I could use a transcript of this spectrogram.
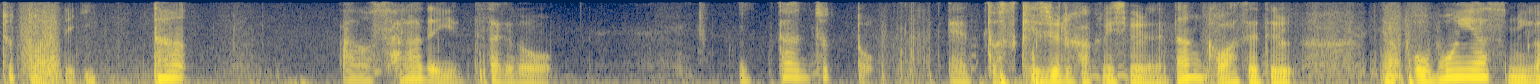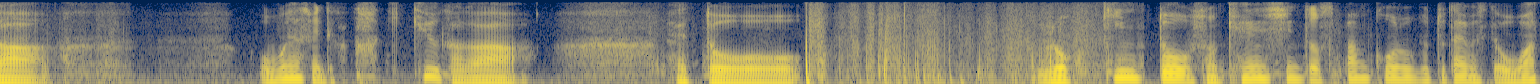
ちょっと待って、一旦、あの、皿で言ってたけど、一旦ちょっと、え、っと、スケジュール確認してみるね。なんか忘れてる。いや、お盆休みが、お盆休みっていうか、夏季休暇が、えっと、ロッキンと、その、検診とスパンコールグッドタイムスで終わっ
